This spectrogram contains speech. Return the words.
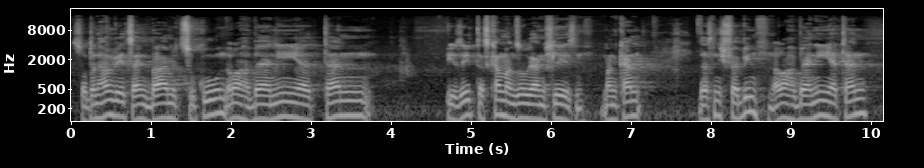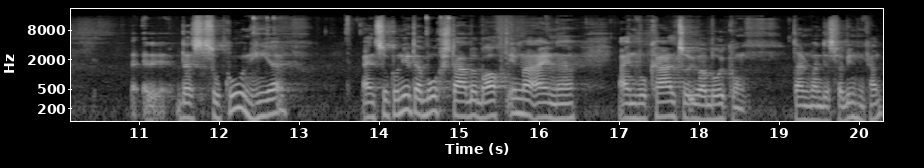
So, dann haben wir jetzt ein Ba mit Sukun, Rahbaniyatan. Ihr seht, das kann man so gar nicht lesen. Man kann das nicht verbinden. Rahbaniyatan, äh, das Sukun hier, ein sukunierter Buchstabe braucht immer eine, ein Vokal zur Überbrückung, damit man das verbinden kann.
